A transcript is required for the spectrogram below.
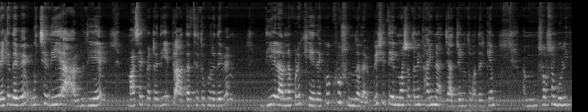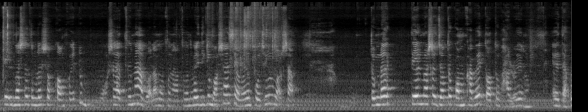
রেখে দেবে, উচ্ছে দিয়ে, আলু দিয়ে, মাছের পেটা দিয়ে একটু আদা থেতো করে দেবে। দিয়ে রান্না করে খেয়ে দেখো, খুব সুন্দর লাগে বেশি তেল মশলা তো আমি খাই না, যার জন্য তোমাদেরকে সবসময় বলি তেল মশলা তোমরা সব কম খাও। একটু মশা এত না বলার মতো না। তোমাদের বাড়ির দিকে মশা আছে? আমাদের প্রচুর মশা। তোমরা তেল মশলা যত কম খাবে, তত ভালো। এবার দেখো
